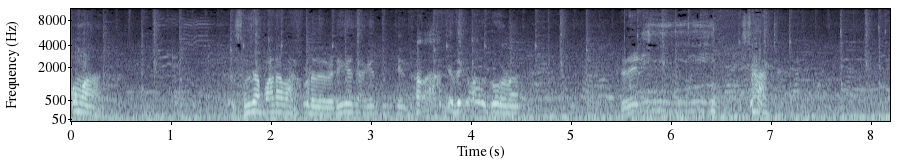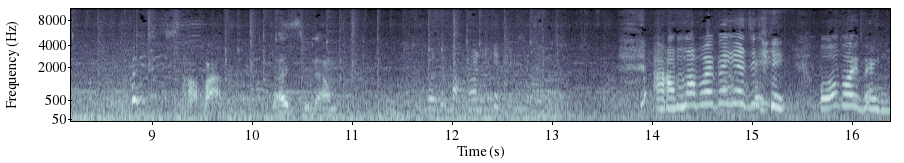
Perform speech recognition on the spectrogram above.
ও মা। সোজা পাটা বার করে দেবে ঠিক আছে? আগে থেকে দাঁড়া আগে থেকে বার করো না। রেডি স্টার্ট আবার চাইছিলাম। আম্মা ভয় পেয়ে গেছে। ও ভয় পায়নি।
